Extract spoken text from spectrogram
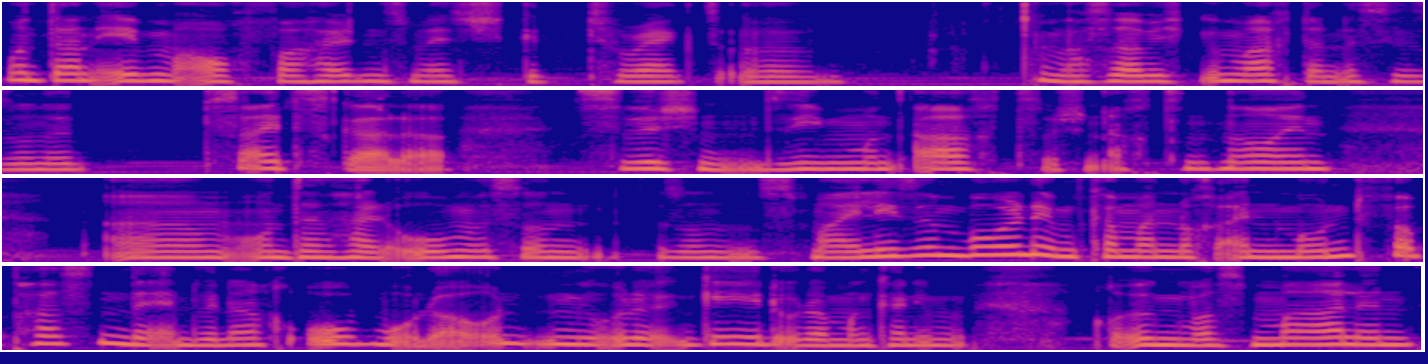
Und dann eben auch verhaltensmäßig getrackt, äh, was habe ich gemacht. Dann ist hier so eine Zeitskala zwischen 7 und 8, zwischen 8 und 9. Ähm, und dann halt oben ist so ein, so ein Smiley-Symbol, dem kann man noch einen Mund verpassen, der entweder nach oben oder unten oder geht oder man kann ihm auch irgendwas malen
